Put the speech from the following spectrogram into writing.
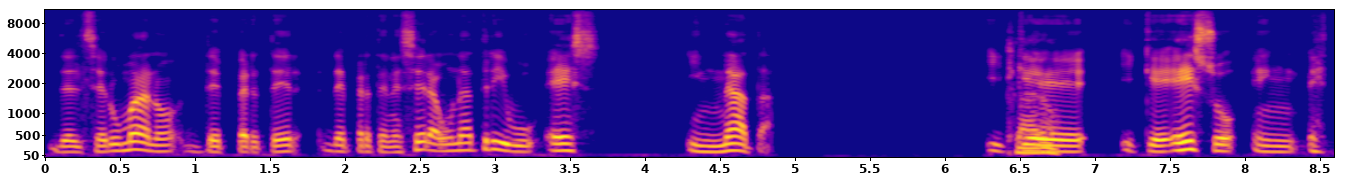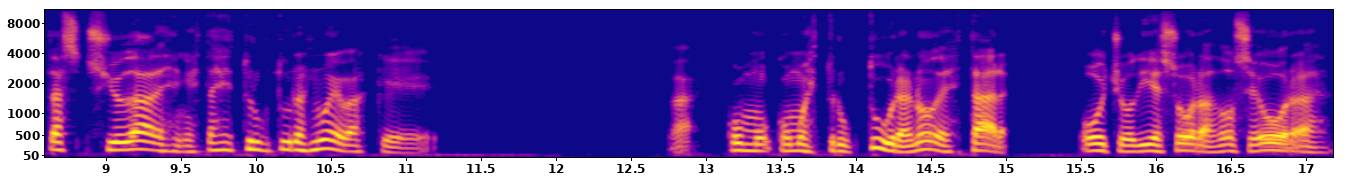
del ser humano de, perter- de pertenecer a una tribu es innata. Y, Claro. que, y que eso en estas ciudades, en estas estructuras nuevas que, como, como estructura, ¿no? De estar 8, 10 horas, 12 horas,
